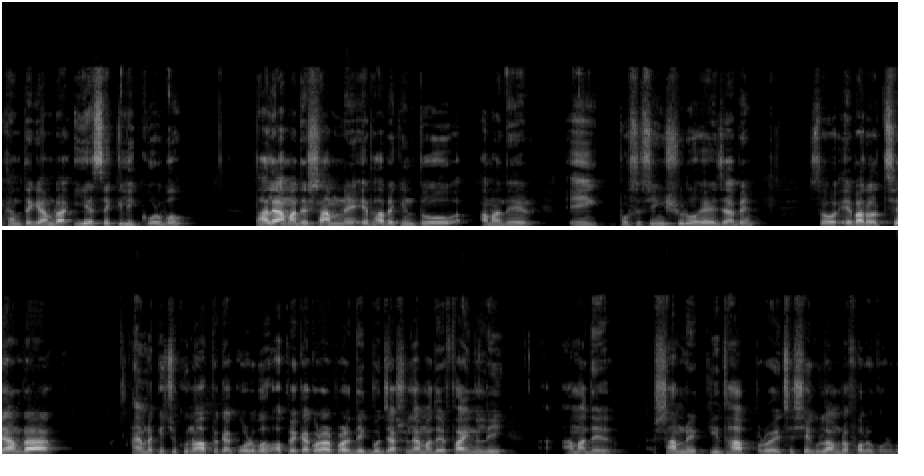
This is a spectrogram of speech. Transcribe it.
এখান থেকে আমরা ইএসএ ক্লিক করব। তাহলে আমাদের সামনে এভাবে কিন্তু আমাদের এই প্রসেসিং শুরু হয়ে যাবে। সো এবার হচ্ছে আমরা আমরা কিছুক্ষণ অপেক্ষা করব। অপেক্ষা করার পরে দেখব যে আসলে আমাদের ফাইনালি আমাদের সামনে কি ধাপ রয়েছে সেগুলো আমরা ফলো করব।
